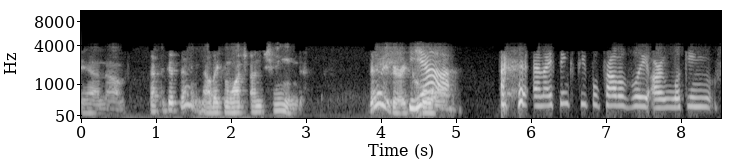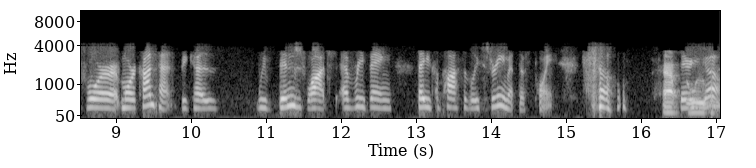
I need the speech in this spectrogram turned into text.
and um, that's a good thing. Now they can watch Unchained. Very, very cool. Yeah. and I think people probably are looking for more content because we've binge watched everything that you could possibly stream at this point. So Absolutely. there you go.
